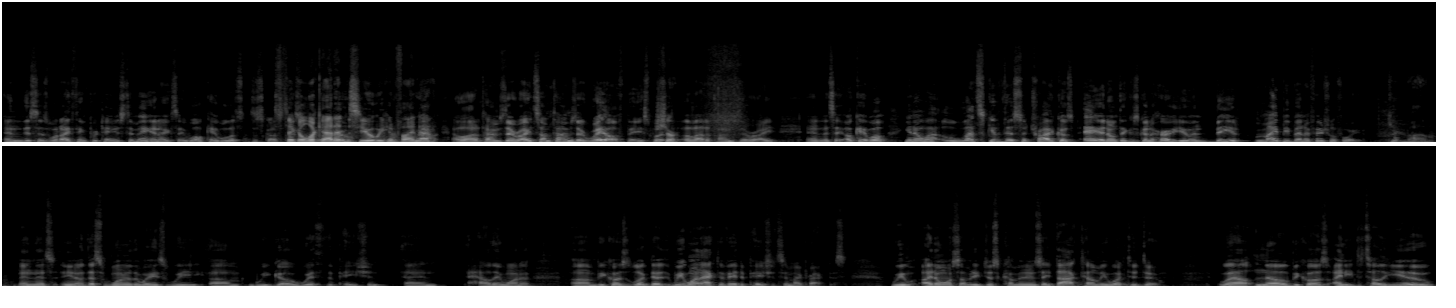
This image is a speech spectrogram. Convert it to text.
and this is what I think pertains to me. And I say, well, okay, well, let's discuss. Take a look at it and see what we can find out. A lot of times they're right. Sometimes they're way off base, but Sure. a lot of times they're right. And they say, okay, well, you know what? Let's give this a try because a, I don't think it's going to hurt you, and b, it might be beneficial for you. And that's you know that's one of the ways we um, we go with the patient and how they want to um, because look th- we want activated patients in my practice. We I don't want somebody to just come in and say doc tell me what to do. Well no because I need to tell you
